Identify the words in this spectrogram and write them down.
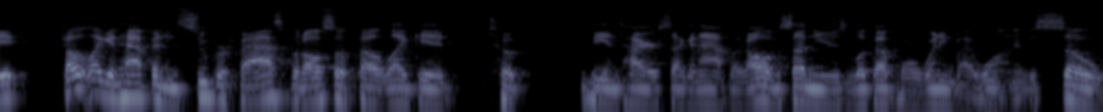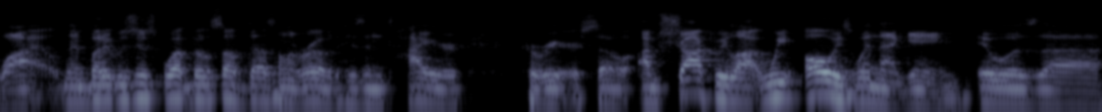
it felt like it happened super fast, but also felt like it took the entire second half. Like all of a sudden you just look up and we're winning by one. It was so wild. And but it was just what Bill Self does on the road his entire career. So I'm shocked we lost. We always win that game. It was uh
